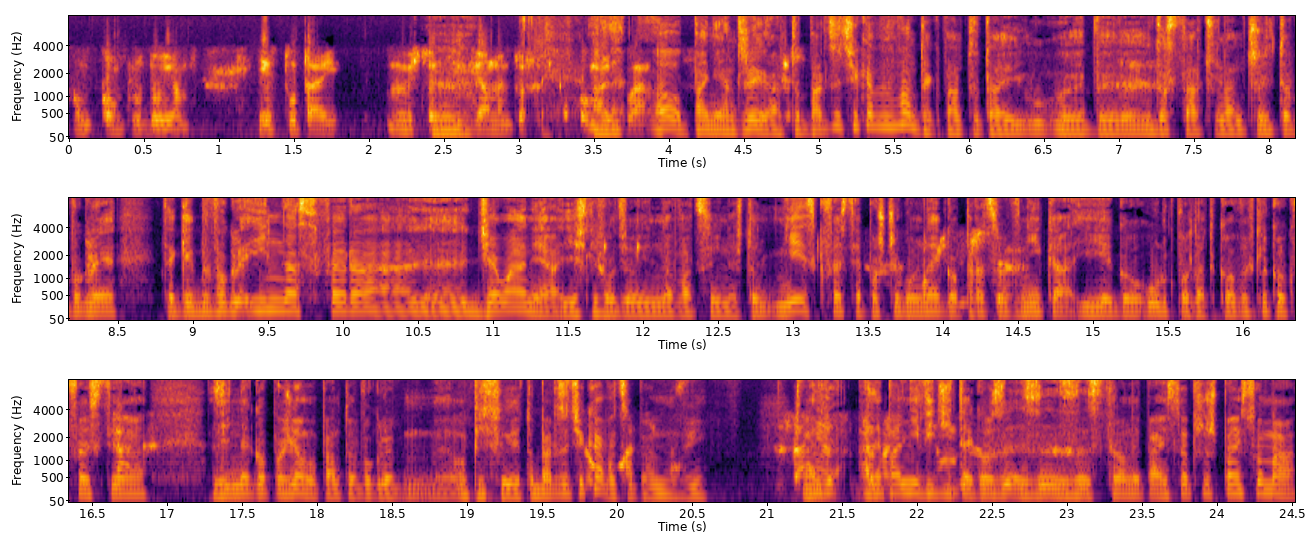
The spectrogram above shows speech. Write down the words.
kon- konkludując, jest tutaj myślę dziwionym troszeczkę Ale, pomysłem. o, panie Andrzeju, ale to bardzo ciekawy wątek pan tutaj dostarczył nam, czyli to w ogóle, tak jakby w ogóle inna sfera e, działania, jeśli chodzi o innowacyjność. To nie jest kwestia poszczególnego pracownika i jego ulg podatkowych, tylko kwestia z innego poziomu pan to w ogóle mm, opisuje. To bardzo ciekawe, co pan mówi. Ale, ale pan nie widzi tego ze, ze, ze strony państwa? Przecież państwo ma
